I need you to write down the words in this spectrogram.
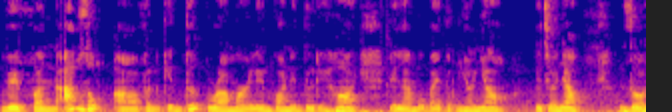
về phần áp dụng uh, phần kiến thức grammar liên quan đến từ để hỏi để làm một bài tập nho nhỏ được chưa nhau. Rồi,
